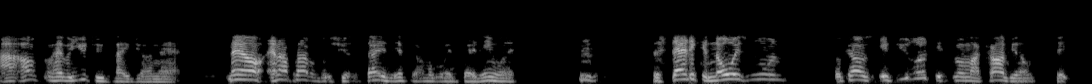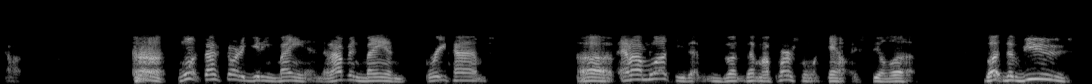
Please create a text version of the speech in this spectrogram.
I also have a YouTube page on that. Now, and I probably shouldn't say this, but I'm gonna go ahead and say it anyway. The static and noise one because if you look at some of my content on TikTok, once I started getting banned, and I've been banned three times, uh, and I'm lucky that that my personal account is still up, but the views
